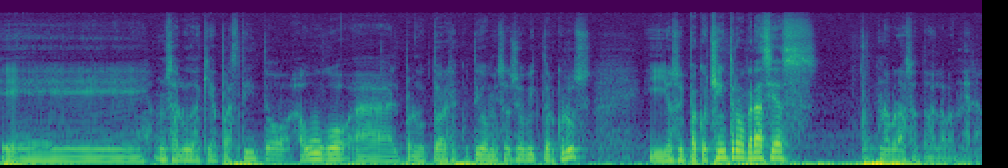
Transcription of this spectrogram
Eh, un saludo aquí a Pastito, a Hugo, al productor ejecutivo, mi socio Víctor Cruz. Y yo soy Paco Chintro. Gracias. Un abrazo a toda la bandera.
